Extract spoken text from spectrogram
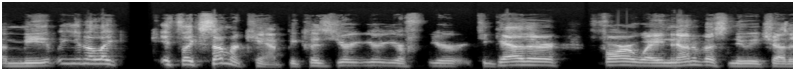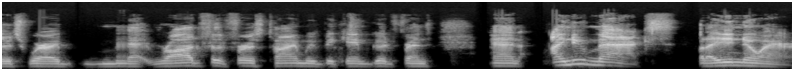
immediately, you know, like it's like summer camp because you're you're you're you're together far away. None of us knew each other. It's where I met Rod for the first time. We became good friends, and I knew Max, but I didn't know Aron.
